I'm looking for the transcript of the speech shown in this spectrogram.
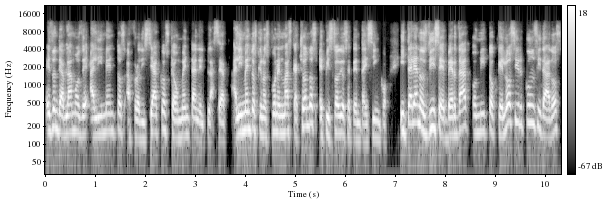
es donde hablamos de alimentos afrodisíacos que aumentan el placer, alimentos que nos ponen más cachondos, episodio 75. Italia nos dice, ¿verdad o mito que los circuncidados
